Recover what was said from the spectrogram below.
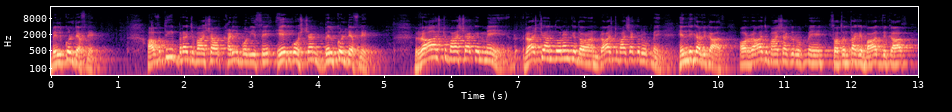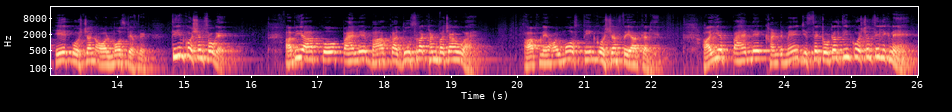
बिल्कुल डेफिनेट अवधि ब्रज भाषा और खड़ी बोली से एक क्वेश्चन बिल्कुल डेफिनेट राष्ट्रभाषा के में, राष्ट्रीय आंदोलन के दौरान राष्ट्रभाषा के रूप में हिंदी का विकास और राजभाषा के रूप में स्वतंत्रता के बाद विकास, एक क्वेश्चन ऑलमोस्ट डेफिनेट तीन क्वेश्चन हो गए। अभी आपको पहले भाग का दूसरा खंड बचा हुआ है। आपने ऑलमोस्ट तीन क्वेश्चन तैयार कर लिए। आइए पहले खंड में, जिससे टोटल तीन क्वेश्चन ही लिखने हैं।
